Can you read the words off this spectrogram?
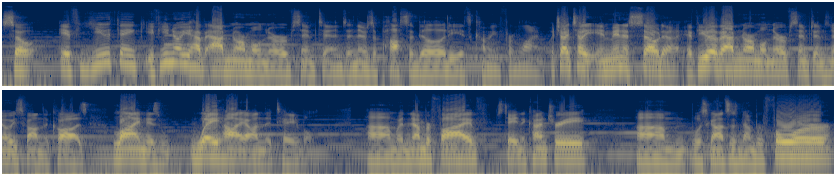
So if you think, if you know you have abnormal nerve symptoms and there's a possibility it's coming from Lyme, which I tell you, in Minnesota, if you have abnormal nerve symptoms, nobody's found the cause, Lyme is way high on the table. Um, we're the number five state in the country. Um, Wisconsin's number four.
